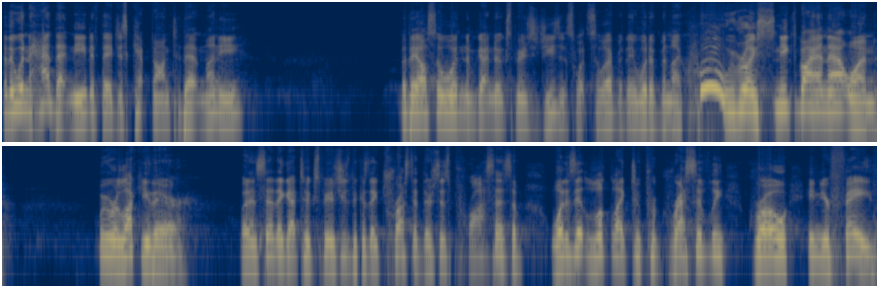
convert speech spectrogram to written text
Now they wouldn't have had that need if they had just kept on to that money. But they also wouldn't have gotten to experience Jesus whatsoever. They would have been like, whoo, we really sneaked by on that one we were lucky there. But instead, they got to experience Jesus because they trusted. There's this process of what does it look like to progressively grow in your faith?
